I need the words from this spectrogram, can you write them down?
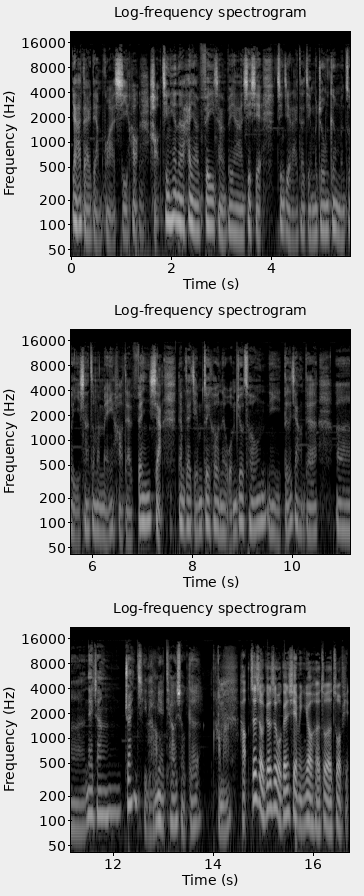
压带两挂西哈。好，今天呢，汉阳非常非常谢谢静姐来到节目中跟我们做以上这么美好的分享。那么在节目最后呢，我们就从你得奖的呃那张专辑里面挑首歌好，吗？好，这首歌是我跟谢明佑合作的作品，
